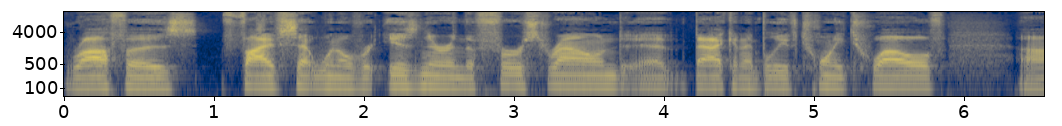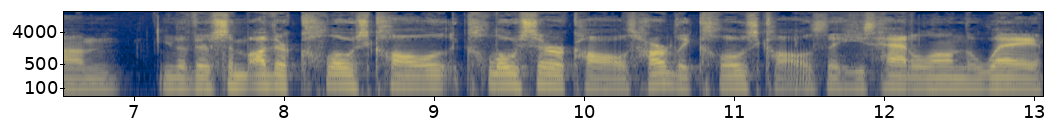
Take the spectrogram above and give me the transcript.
Rafa's five set win over Isner in the first round uh, back in, I believe, 2012. Um, you know, there's some other close call, closer calls, hardly close calls that he's had along the way.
